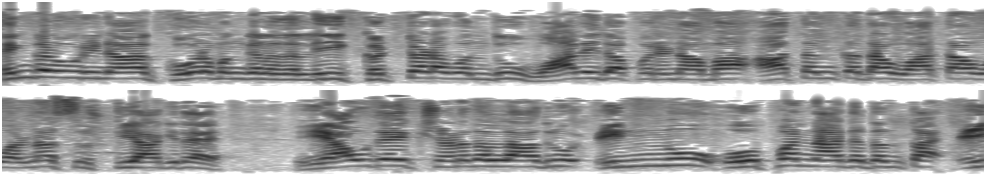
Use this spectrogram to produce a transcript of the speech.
ಬೆಂಗಳೂರಿನ ಕೋರಮಂಗಲದಲ್ಲಿ ಕಟ್ಟಡವೊಂದು ವಾಲಿದ ಪರಿಣಾಮ ಆತಂಕದ ವಾತಾವರಣ ಸೃಷ್ಟಿಯಾಗಿದೆ. ಯಾವುದೇ ಕ್ಷಣದಲ್ಲಾದರೂ ಇನ್ನೂ ಓಪನ್ ಆಗದಂತ ಈ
